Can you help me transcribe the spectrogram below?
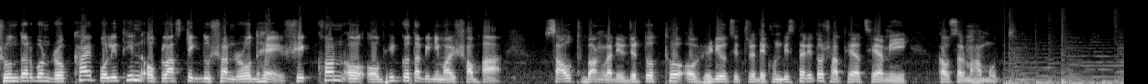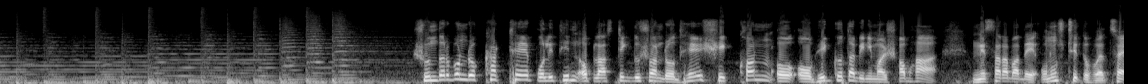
সুন্দরবন রক্ষায় পলিথিন ও প্লাস্টিক দূষণ রোধে শিক্ষণ ও অভিজ্ঞতা বিনিময় সভা। সাউথ বাংলা নিউজের তথ্য ও ভিডিও চিত্রে দেখুন বিস্তারিত। সাথে আছে আমি কাউসার মাহমুদ। সুন্দরবন রক্ষার্থে পলিথিন ও প্লাস্টিক দূষণ রোধে শিক্ষণ ও অভিজ্ঞতা বিনিময় সভা নেসারাবাদে অনুষ্ঠিত হয়েছে।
